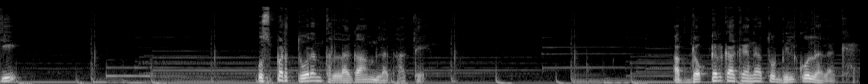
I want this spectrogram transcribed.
कि उस पर तुरंत लगाम लगाते। अब डॉक्टर का कहना तो बिल्कुल अलग है।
